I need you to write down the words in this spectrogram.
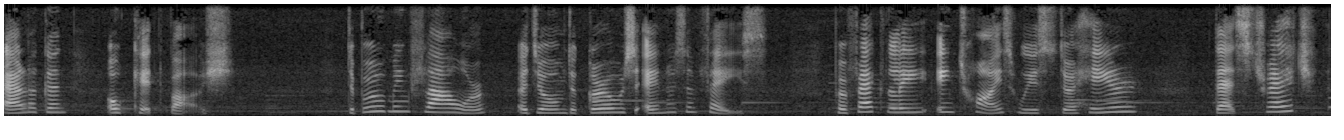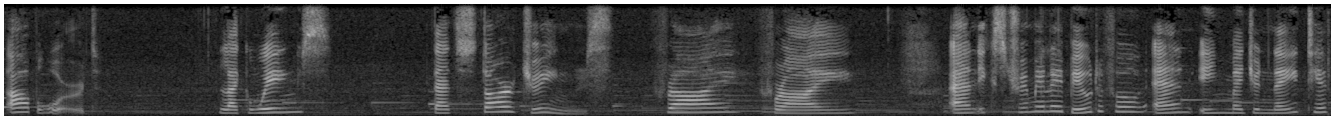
elegant orchid bush. The blooming flower adorned the girl's innocent face, perfectly entwined with the hair that stretched upward like wings that start dreams fly fly an extremely beautiful and imaginative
